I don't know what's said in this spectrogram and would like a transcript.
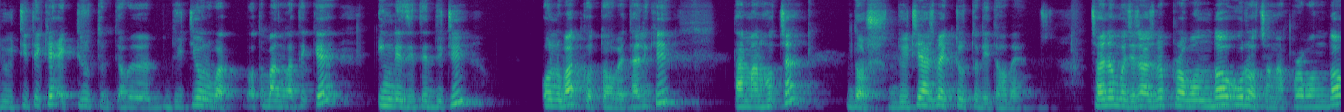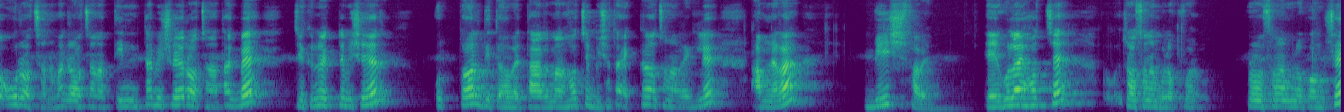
দুইটি থেকে একটির উত্তর দিতে হবে। দুইটি অনুবাদ অত বাংলা থেকে ইংরেজিতে দুইটি অনুবাদ করতে হবে। তাহলে কি? তার মান হচ্ছে দশ। দুইটি আসবে, একটি উত্তর দিতে হবে। ছয় নম্বর যেটা আসবে, প্রবন্ধ ও রচনা। প্রবন্ধ ও রচনা মানে রচনা, তিনটা বিষয়ের রচনা থাকবে যে কোনো একটা বিষয়ের উত্তর দিতে হবে। তার মানে হচ্ছে বিষয়টা একটা রচনা লিখলে আপনারা বিশ পাবেন। এগুলাই হচ্ছে রচনামূলক রচনামূলক অংশে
